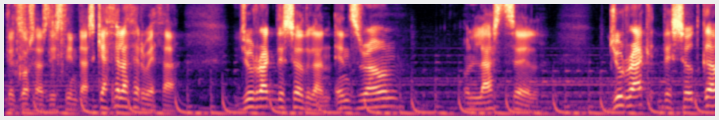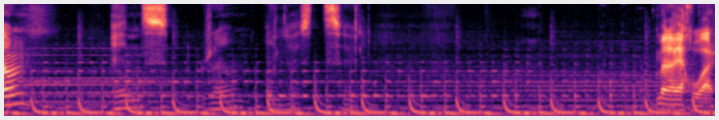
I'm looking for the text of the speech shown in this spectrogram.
De cosas distintas. ¿Qué hace la cerveza? You rack the shotgun. Ends round on last cell. You rack the shotgun Ends round on last cell. Me la voy a jugar.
